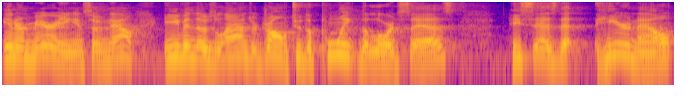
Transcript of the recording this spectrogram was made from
intermarrying. And so now even those lines are drawn to the point, the Lord says, he says that here now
